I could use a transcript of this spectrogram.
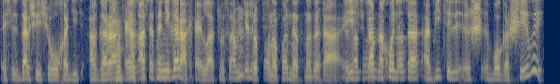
если дальше еще уходить. А гора Кайлас это не гора Кайлас, на самом деле. Ну, понятно, да. Да, если там находится обитель бога Шивы, э,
